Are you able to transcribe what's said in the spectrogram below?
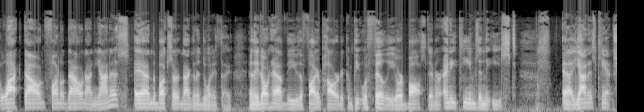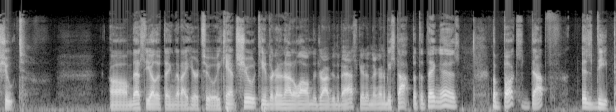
lock down, funneled down on Giannis, and the Bucks are not going to do anything. And they don't have the the firepower to compete with Philly or Boston or any teams in the East. Uh, Giannis can't shoot. Um, that's the other thing that I hear too. He can't shoot. Teams are going to not allow him to drive to the basket, and they're going to be stopped. But the thing is, the Bucks' depth is deep.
